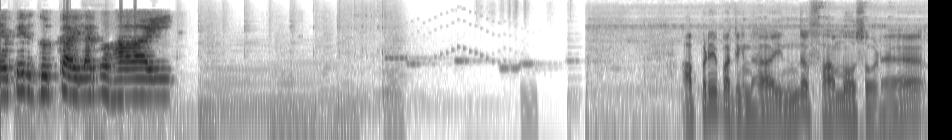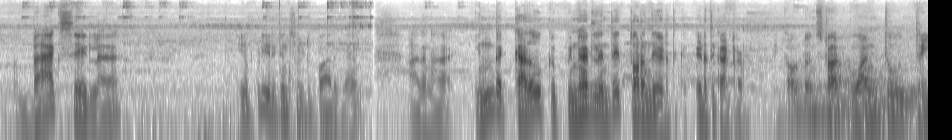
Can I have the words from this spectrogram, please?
என் பேர் துர்கா. எல்லாருக்கும் ஹாய் அப்படியே பார்த்தீங்கன்னா இந்த ஃபார்ம் ஹவுஸோட பேக் சைடில் எப்படி இருக்குன்னு சொல்லிட்டு பாருங்கள் அதை நான் இந்த கதவுக்கு பின்னாடிலேருந்தே திறந்து எடுத்து எடுத்து காட்டுறேன். Count and start one two three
